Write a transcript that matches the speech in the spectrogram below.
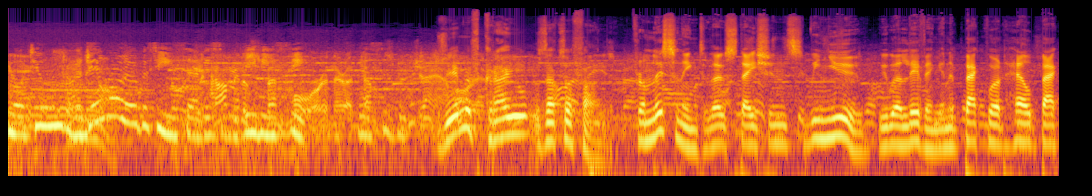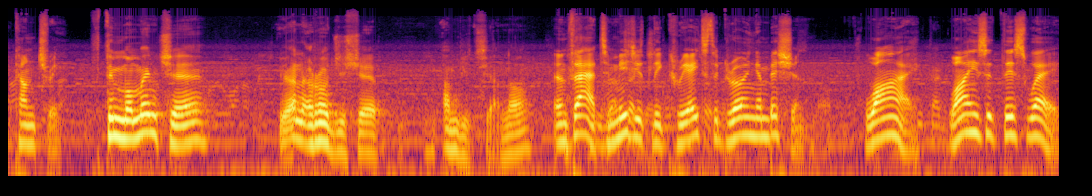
You're tuned to the General Overseas Service of the BBC. This is the British Żyjemy w kraju zacofanym. From listening to those stations, we knew we were living in a backward, held back country. W tym momencie Joanna, rodzi się ambicja, no. And that immediately creates the growing ambition. Why? Why is it this way?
